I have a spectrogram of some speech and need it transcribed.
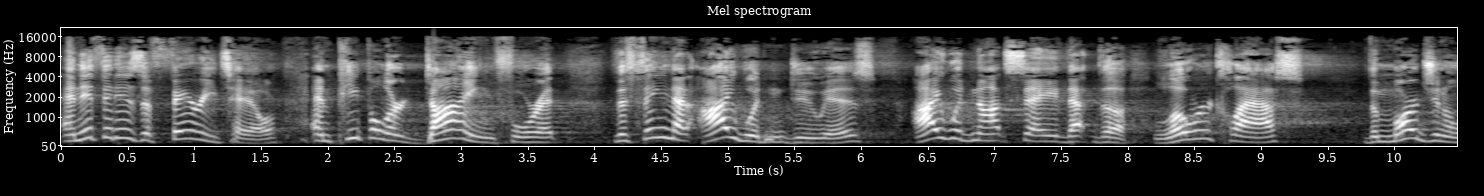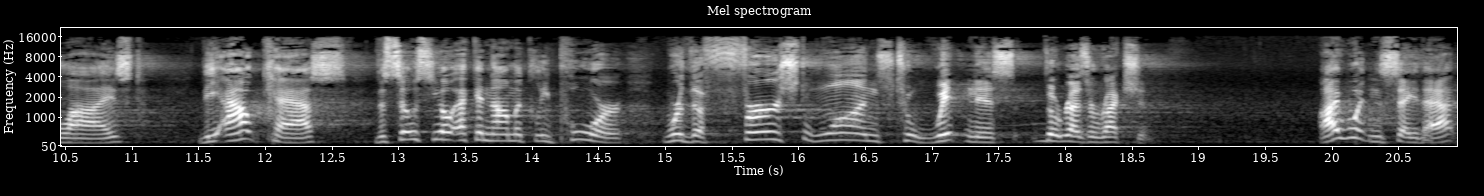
and if it is a fairy tale, and people are dying for it, the thing that I wouldn't do is, I would not say that the lower class, the marginalized, the outcasts, the socioeconomically poor were the first ones to witness the resurrection. I wouldn't say that.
